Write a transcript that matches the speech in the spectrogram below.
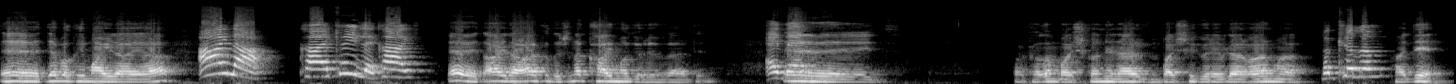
Evet. De bakayım Ayla'ya. ayla kay kay ile kay Evet. Ayla arkadaşına kayma görevi verdi. evet Evet. Bakalım başka neler, başka görevler var mı? bakalım Hadi.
